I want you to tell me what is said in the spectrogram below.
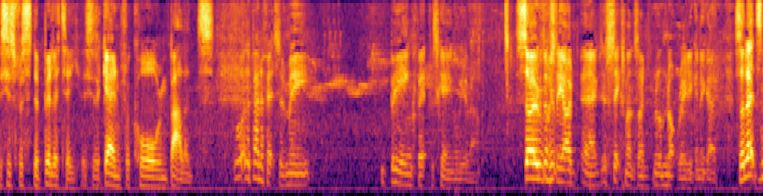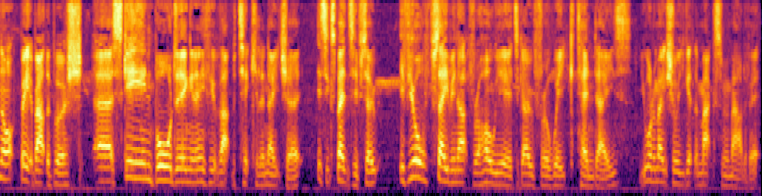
This is for stability. This is again for core and balance. What are the benefits of me being fit for skiing all year round? So, obviously, I, you know, just six months, I'm not really going to go. So let's not beat about the bush. Uh, skiing, boarding, and anything of that particular nature, it's expensive. So if you're saving up for a whole year to go for a week, 10 days, you want to make sure you get the maximum out of it.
